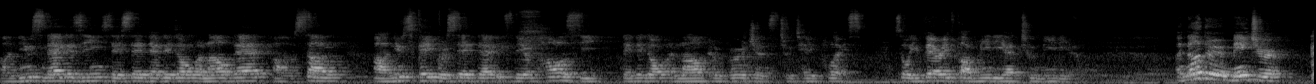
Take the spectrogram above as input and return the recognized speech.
uh, news magazines, they say that they don't allow that. Uh, some newspapers say that it's their policy that they don't allow convergence to take place. So it varies from media to media. Another major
